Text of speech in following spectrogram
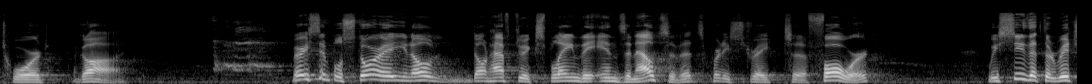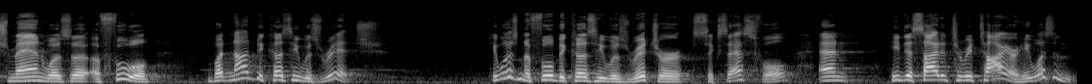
toward God. Very simple story, you know, don't have to explain the ins and outs of it, it's pretty straightforward. Uh, we see that the rich man was a, a fool, but not because he was rich. He wasn't a fool because he was rich or successful, and he decided to retire. He wasn't,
